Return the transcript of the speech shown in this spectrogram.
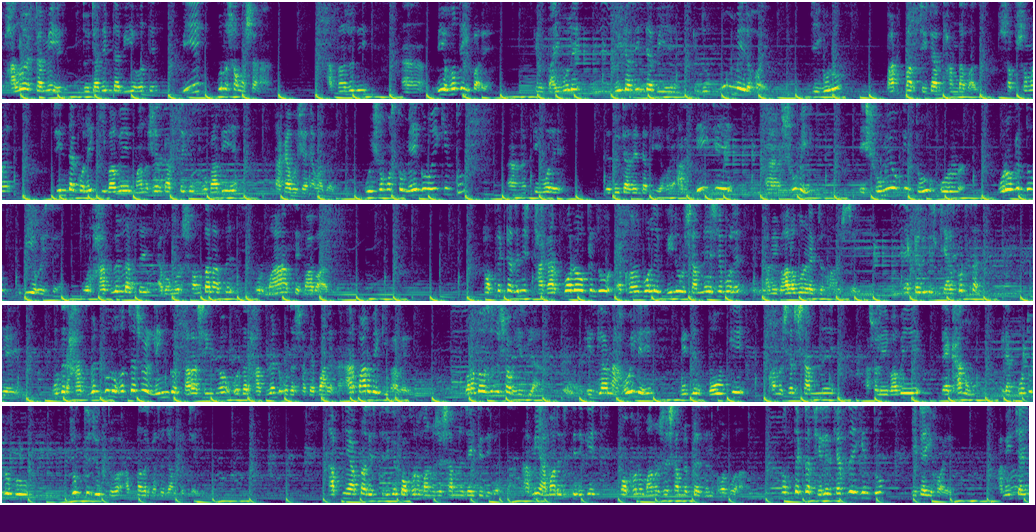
ভালো একটা মেয়ের দুইটা, তিনটা বিয়ে হতে? বিয়ে কোনো সমস্যা না। আপনার যদি বিয়ে হতেই পারে, কিন্তু তাই বলে দুইটা, তিনটা বিয়ে কিন্তু কোন মেয়ের হয়? যেগুলো পাটপার চিটার, ধান্দাবাজ। সবসময় চিন্তা করে কীভাবে মানুষের কাছ থেকে ধোকা দিয়ে টাকা পয়সা নেওয়া যায়। ওই সমস্ত মেয়েগুলোই কিন্তু কি বলে, যে দুইটা তিনটা বিয়ে হয় আর এই যে সুমি, এই সুমিও কিন্তু ওর, ওরও কিন্তু বিয়ে হয়েছে। ওর হাজবেন্ড আছে এবং ওর সন্তান আছে, ওর মা আছে, বাবা আছে। প্রত্যেকটা জিনিস থাকার পরেও কিন্তু এখনও বলে ভিডিওর সামনে এসে বলে, আমি ভালো মনের একজন মানুষ চাই। একটা জিনিস খেয়াল করছেন? যে ওদের হাজবেন্ডগুলো হচ্ছে আসলে লিঙ্গ সারা সিংহ, ওদের হাজবেন্ড ওদের সাথে পারে না। আর পারবে কীভাবে? ওরা তো আসলে সব হিজলা। হিজলা না হইলে নিজের বউকে মানুষের সামনে আসলে এভাবে দেখানো, এটা কতটুকু যুক্তিযুক্ত আপনাদের কাছে জানতে চাই। আপনি আপনার স্ত্রীকে কখনো মানুষের সামনে যাইতে দিবেন না। আমি আমার স্ত্রীকে কখনো মানুষের সামনে প্রেজেন্ট করব না। প্রত্যেকটা ছেলের ক্ষেত্রেই কিন্তু এটাই হয়। আমি চাই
